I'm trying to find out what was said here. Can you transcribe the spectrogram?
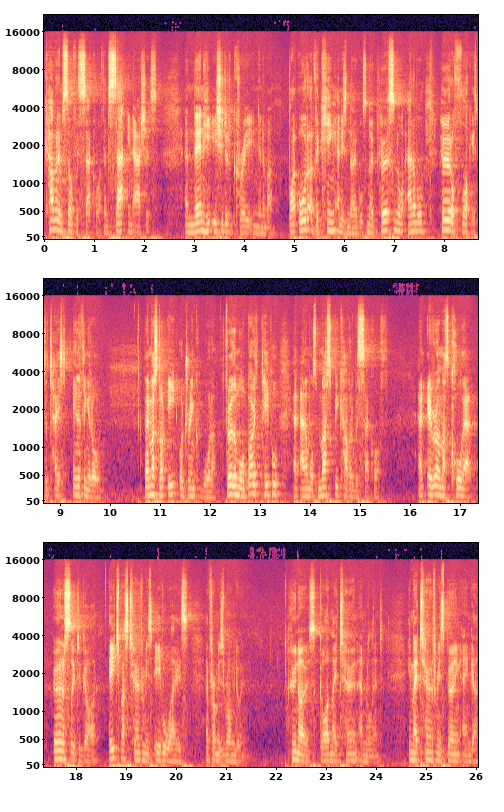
covered himself with sackcloth, and sat in ashes. And then he issued a decree in Nineveh by order of the king and his nobles, no person or animal, herd or flock is to taste anything at all. They must not eat or drink water. Furthermore, both people and animals must be covered with sackcloth. And everyone must call out earnestly to God. Each must turn from his evil ways and from his wrongdoing. Who knows? God may turn and relent. He may turn from his burning anger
